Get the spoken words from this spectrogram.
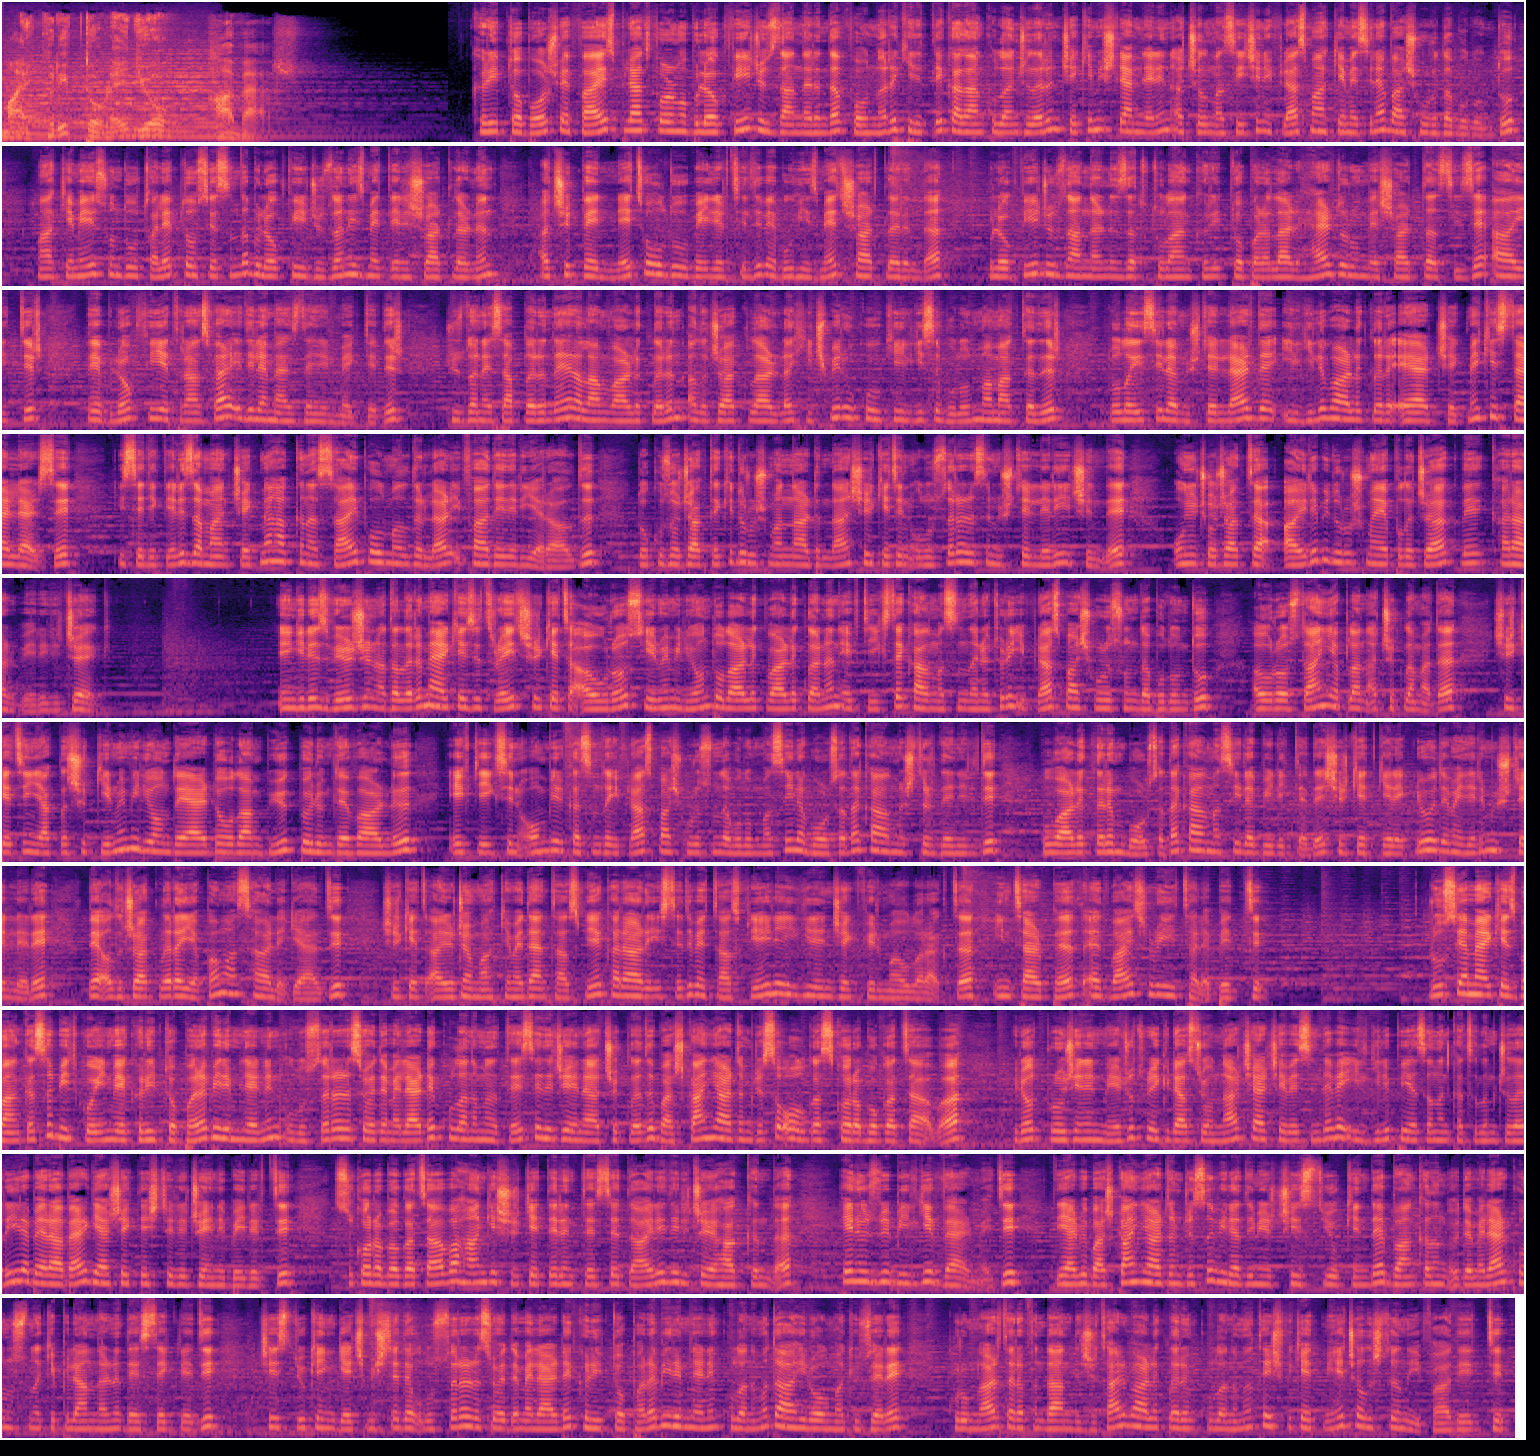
My Crypto Radio Haber Kripto borç ve faiz platformu BlockFi cüzdanlarında fonları kilitli kalan kullanıcıların çekim işlemlerinin açılması için iflas mahkemesine başvuruda bulundu. Mahkemeye sunduğu talep dosyasında BlockFi cüzdan hizmetleri şartlarının açık ve net olduğu belirtildi ve bu hizmet şartlarında BlockFi cüzdanlarınızda tutulan kripto paralar her durum ve şartta size aittir ve BlockFi'ye transfer edilemez denilmektedir. Cüzdan hesaplarında yer alan varlıkların alacaklarla hiçbir hukuki ilgisi bulunmamaktadır. Dolayısıyla müşteriler de ilgili varlıkları eğer çekmek isterlerse istedikleri zaman çekme hakkına sahip olmalıdırlar ifadeleri yer aldı. 9 Ocak'taki duruşmanın ardından şirketin uluslararası müşterileri için de 13 Ocak'ta ayrı bir duruşma yapılacak ve karar verilecek. İngiliz Virgin Adaları merkezi trade şirketi Auros 20 milyon dolarlık varlıklarının FTX'te kalmasından ötürü iflas başvurusunda bulundu. Auros'tan yapılan açıklamada şirketin yaklaşık 20 milyon değerde olan büyük bölümde varlığı FTX'in 11 Kasım'da iflas başvurusunda bulunmasıyla borsada kalmıştır denildi. Bu varlıkların borsada kalmasıyla birlikte de şirket gerekli ödemeleri müşterilere ve alacaklara yapamaz hale geldi. Şirket ayrıca mahkemeden tasfiye kararı istedi ve tasfiye ile ilgilenecek firma olarak da Interpath Advisory'yi talep etti. Rusya Merkez Bankası Bitcoin ve kripto para birimlerinin uluslararası ödemelerde kullanımını test edeceğini açıkladı. Başkan Yardımcısı Olga Skorobogatova, pilot projenin mevcut regülasyonlar çerçevesinde ve ilgili piyasanın katılımcıları ile beraber gerçekleştirileceğini belirtti. Skorobogatova hangi şirketlerin teste dahil edileceği hakkında henüz bir bilgi vermedi. Diğer bir başkan yardımcısı Vladimir Chistyukin de bankanın ödemeler konusundaki planlarını destekledi. Chistyukin geçmişte de uluslararası ödemelerde kripto para birimlerinin kullanımı dahil olmak üzere kurumlar tarafından dijital varlıkların kullanımını teşvik etmeye çalıştığını ifade etti.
